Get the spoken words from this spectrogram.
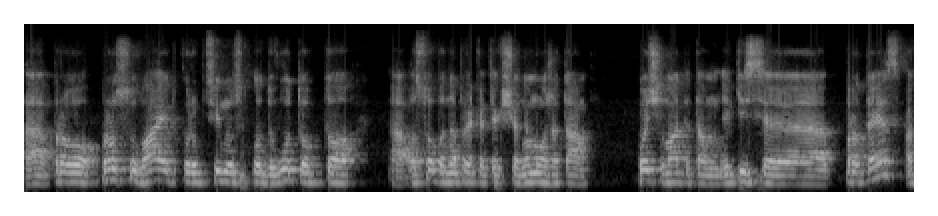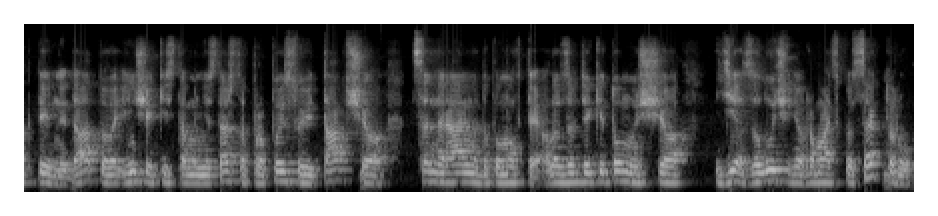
е, про просувають корупційну складову, тобто особа, наприклад, якщо не може там. Хоче мати там якийсь е, протез активний, да то інші якісь там міністерства прописують так, що це нереально допомогти. Але завдяки тому, що є залучення громадського сектору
